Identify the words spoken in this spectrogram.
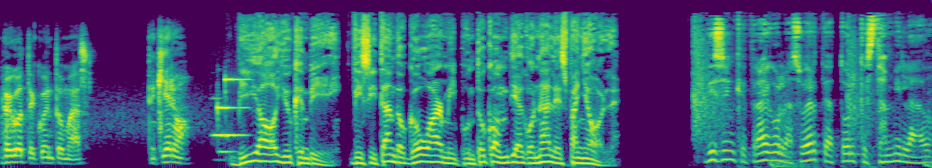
Luego te cuento más. Te quiero. Be All You Can Be, visitando goarmy.com diagonal español. Dicen que traigo la suerte a todo el que está a mi lado.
